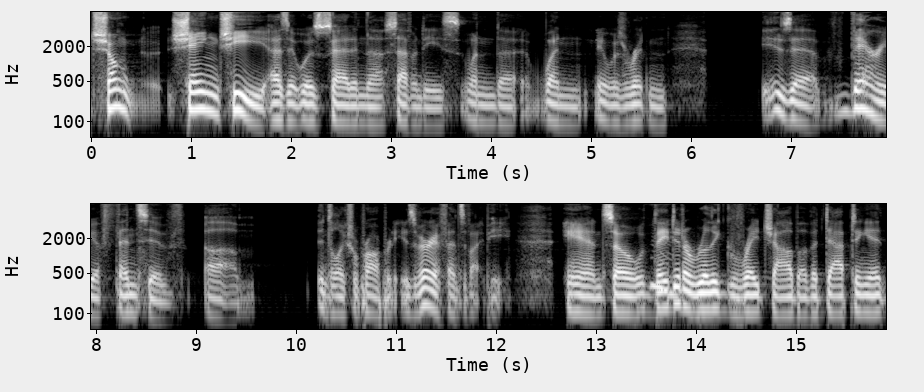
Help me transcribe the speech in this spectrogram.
Shang Shang Chi, as it was said in the seventies when the when it was written, is a very offensive um, intellectual property. It's a very offensive IP, and so they did a really great job of adapting it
